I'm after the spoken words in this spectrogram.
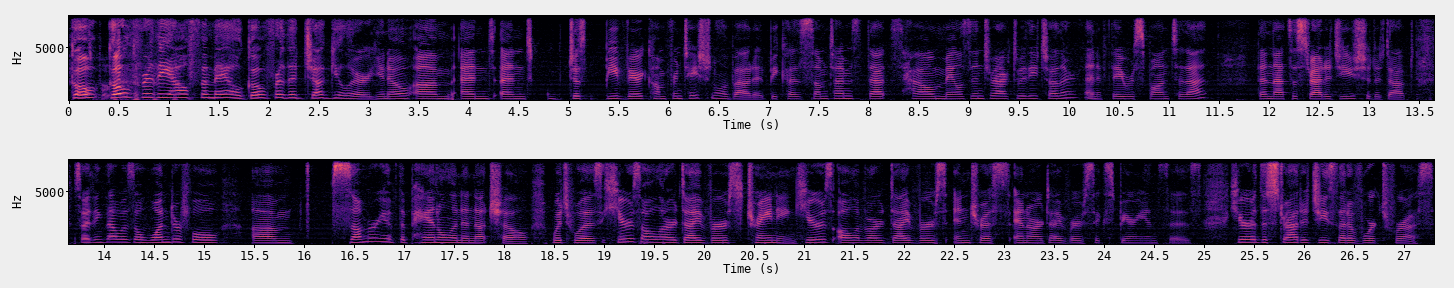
Go, go for the alpha male. Go for the jugular. You know, um, and and just be very confrontational about it because sometimes that's how males interact with each other, and if they respond to that, then that's a strategy you should adopt. So I think that was a wonderful um, summary of the panel in a nutshell, which was here's all our diverse training, here's all of our diverse interests and our diverse experiences. Here are the strategies that have worked for us.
